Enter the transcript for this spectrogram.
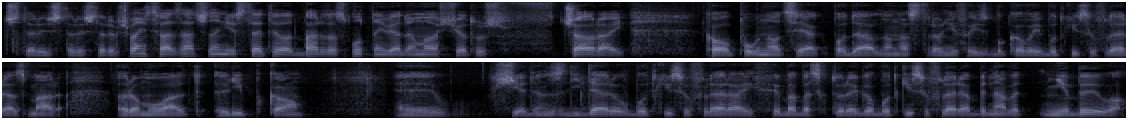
444. Proszę Państwa, zacznę niestety od bardzo smutnej wiadomości. Otóż wczoraj koło północy, jak podano na stronie facebookowej Budki Suflera, zmarł Romuald Lipko jeden z liderów Budki Suflera i chyba bez którego Budki Suflera by nawet nie było.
